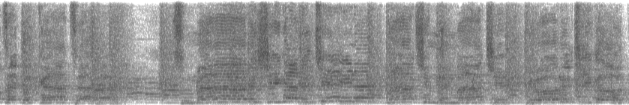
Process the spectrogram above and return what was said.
못할 것 같아. 수많은 시간을 지나 마침내 마침 표를 찍었다.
